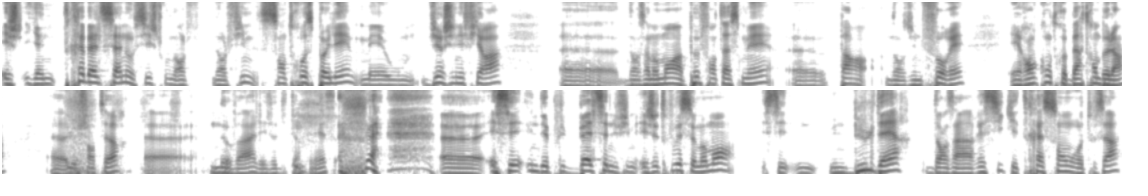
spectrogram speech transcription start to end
Et il y a une très belle scène aussi, je trouve, dans le, dans le film, sans trop spoiler, mais où Virginie Fira, euh, dans un moment un peu fantasmé, euh, part dans une forêt et rencontre Bertrand Belin. euh, le chanteur euh, Nova, les auditeurs connaissent. Euh, et c'est une des plus belles scènes du film. Et j'ai trouvé ce moment, c'est une, une bulle d'air dans un récit qui est très sombre, tout ça.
